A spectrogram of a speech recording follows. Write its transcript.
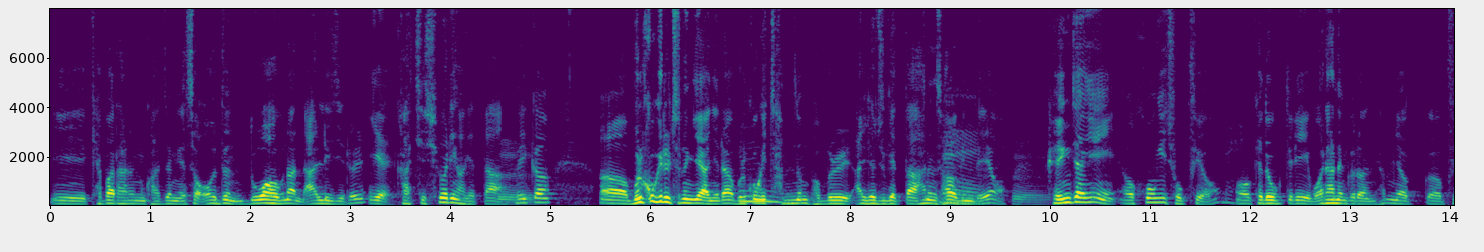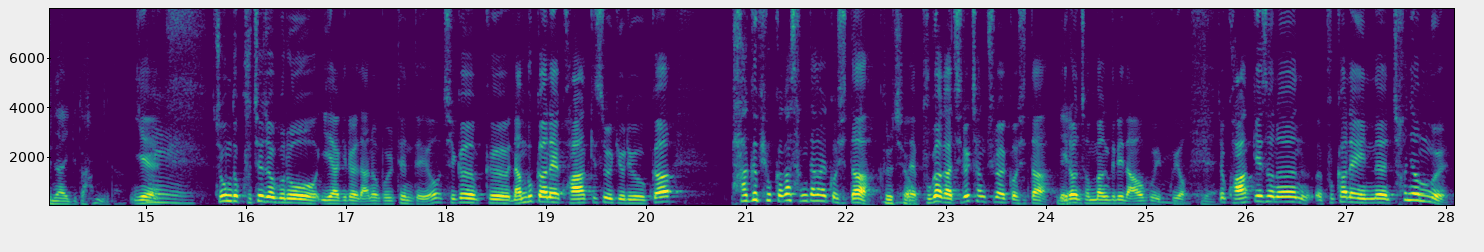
이 개발하는 과정에서 얻은 노하우나 난리지를 예. 같이 쉐어링하겠다. 그러니까 어, 물고기를 주는 게 아니라 음. 물고기 잡는 법을 알려주겠다 네. 하는 사업인데요. 굉장히 어, 호응이 좋고요. 네. 어, 개도국들이 원하는 그런 협력 어, 분야이기도 합니다. 예. 네. 조금 더 구체적으로 이야기를 나눠볼 텐데요. 지금 그 남북 간의 과학기술 교류가 파급 효과가 상당할 것이다. 그렇죠. 네, 부가가치를 창출할 것이다. 네. 이런 전망들이 나오고 있고요. 네. 저 과학계에서는 북한에 있는 천연물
